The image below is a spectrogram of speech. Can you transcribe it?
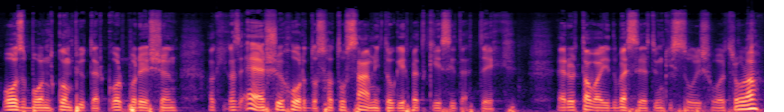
Osborne Computer Corporation, akik az első hordozható számítógépet készítették. Erről tavaly itt beszéltünk is, szó is volt róla.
